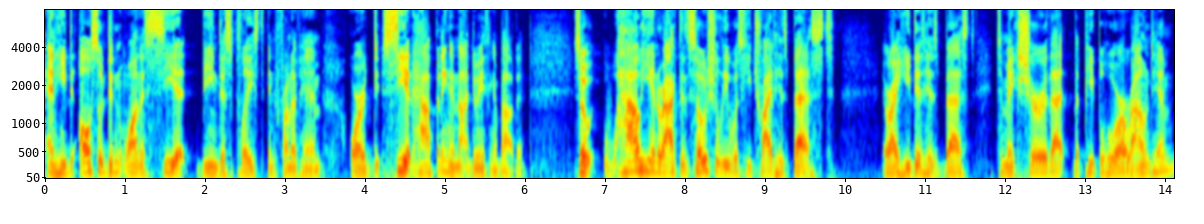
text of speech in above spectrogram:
and he also didn't want to see it being displaced in front of him or d- see it happening and not do anything about it. So how he interacted socially was he tried his best, right? He did his best to make sure that the people who were around him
